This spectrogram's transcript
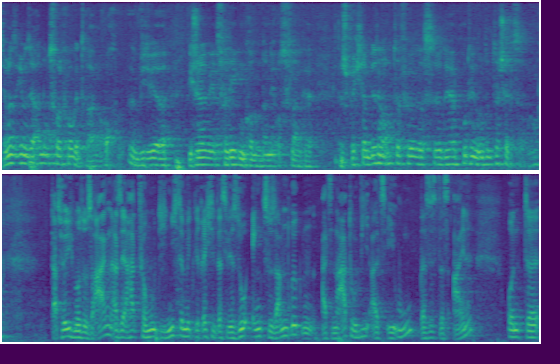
Sie haben das eben sehr eindrucksvoll vorgetragen, auch äh, wie, wir, wie schnell wir jetzt verlegen konnten an die Ostflanke. Das spricht ein bisschen auch dafür, dass äh, der Herr Putin uns unterschätzt hat. Ne? Das würde ich mal so sagen. Also er hat vermutlich nicht damit gerechnet, dass wir so eng zusammendrücken, als NATO wie als EU. Das ist das eine. Und äh,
